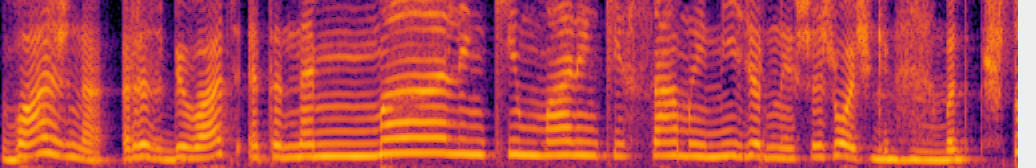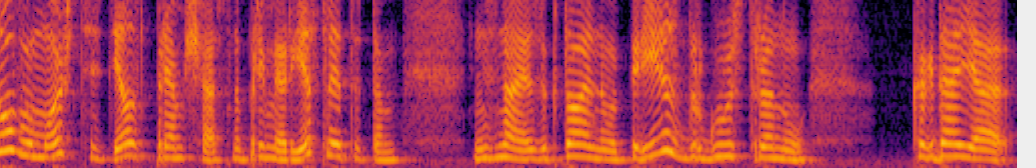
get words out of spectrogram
важно разбивать это на маленькие-маленькие, самые мизерные шажочки. Вот что вы можете сделать прямо сейчас? Например, если это там, не знаю, из актуального переезд в другую страну. Когда я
